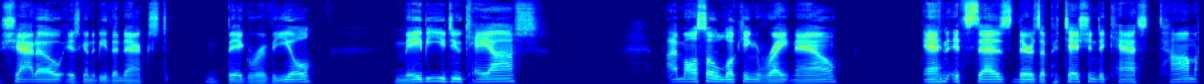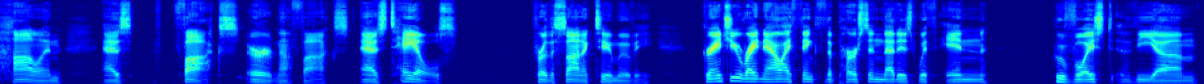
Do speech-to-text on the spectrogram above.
Shadow is going to be the next big reveal. Maybe you do Chaos. I'm also looking right now and it says there's a petition to cast Tom Holland as Fox or not Fox as Tails for the Sonic 2 movie. Grant you right now I think the person that is within who voiced the um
